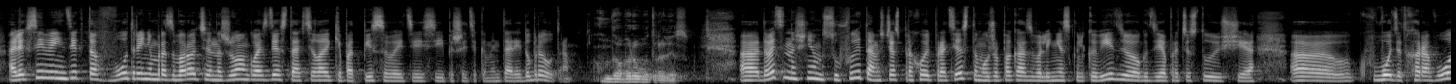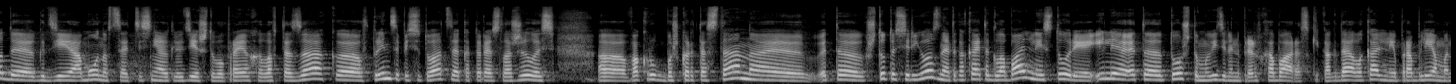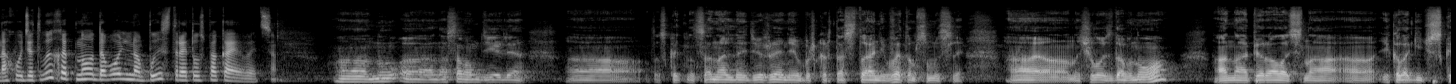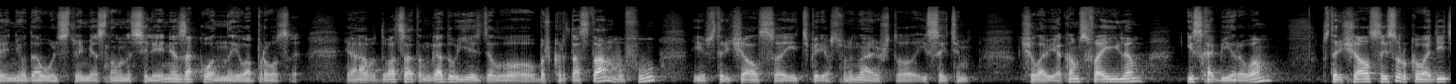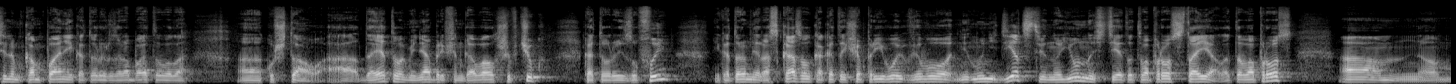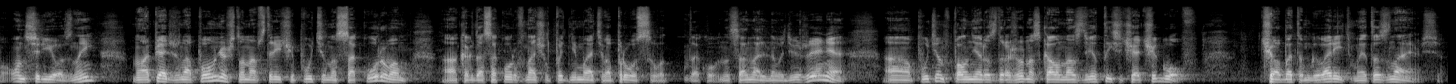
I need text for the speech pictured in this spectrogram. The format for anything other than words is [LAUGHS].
Алексей Венедиктов в утреннем развороте на живом гвозде. Ставьте лайки, подписывайтесь и пишите комментарии. Доброе утро. Доброе утро, Лиз. А, давайте начнем с Уфы. Там сейчас проходят протесты. Мы уже показывали несколько видео, где протестующие э, вводят хороводы, где ОМОНовцы оттесняют людей, чтобы проехал автозак. В принципе, ситуация, которая сложилась вокруг Башкортостана, это что-то серьезное, это какая-то глобальная история, или это то, что мы видели, например, в Хабаровске, когда локальные проблемы находят выход, но довольно быстро это успокаивается. А, ну, а, на самом деле, а, так сказать, национальное движение в Башкортостане в этом смысле а, началось давно. Она опиралась на а, экологическое неудовольствие местного населения, законные вопросы. Я в 2020 году ездил в Башкортостан, в Уфу, и встречался, и теперь я вспоминаю, что и с этим человеком, с Фаилем, и с Хабировым, встречался и с руководителем компании, которая разрабатывала э, Куштау. А до этого меня брифинговал Шевчук, который из Уфы, и который мне рассказывал, как это еще при его, его ну не детстве, но юности этот вопрос стоял. Это вопрос, он серьезный, но опять же напомню, что на встрече Путина с Сакуровым, э, когда Сакуров начал поднимать вопросы вот такого национального движения, э, Путин вполне раздраженно сказал, у нас 2000 очагов. Что об этом говорить, мы это знаем все.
